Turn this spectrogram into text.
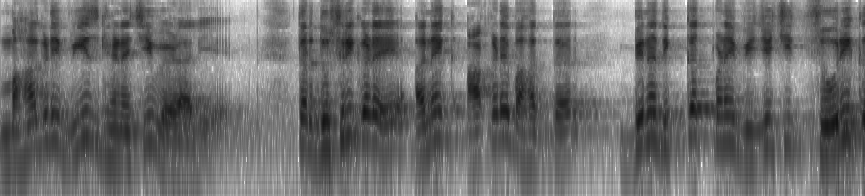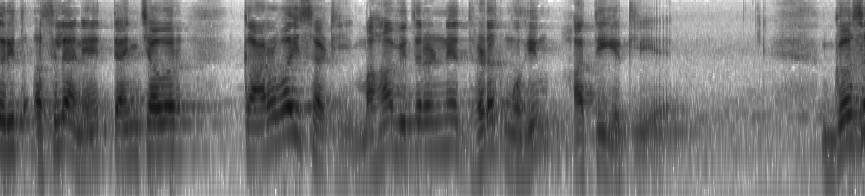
महागडी वीज घेण्याची वेळ आली आहे. तर दुसरीकडे अनेक आकडे बहाद्दर बिनदिक्कतपणे विजेची चोरी करीत असल्याने त्यांच्यावर कारवाईसाठी महावितरणने धडक मोहीम हाती घेतली आहे. गस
